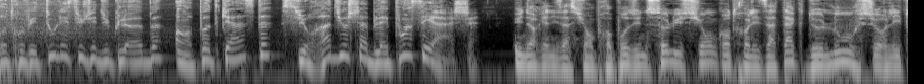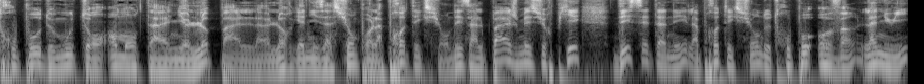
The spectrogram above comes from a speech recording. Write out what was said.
Retrouvez tous les sujets du club en podcast sur radiochablais.ch. Une organisation propose une solution contre les attaques de loups sur les troupeaux de moutons en montagne. L'OPAL, l'organisation pour la protection des alpages, met sur pied dès cette année la protection de troupeaux ovins la nuit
